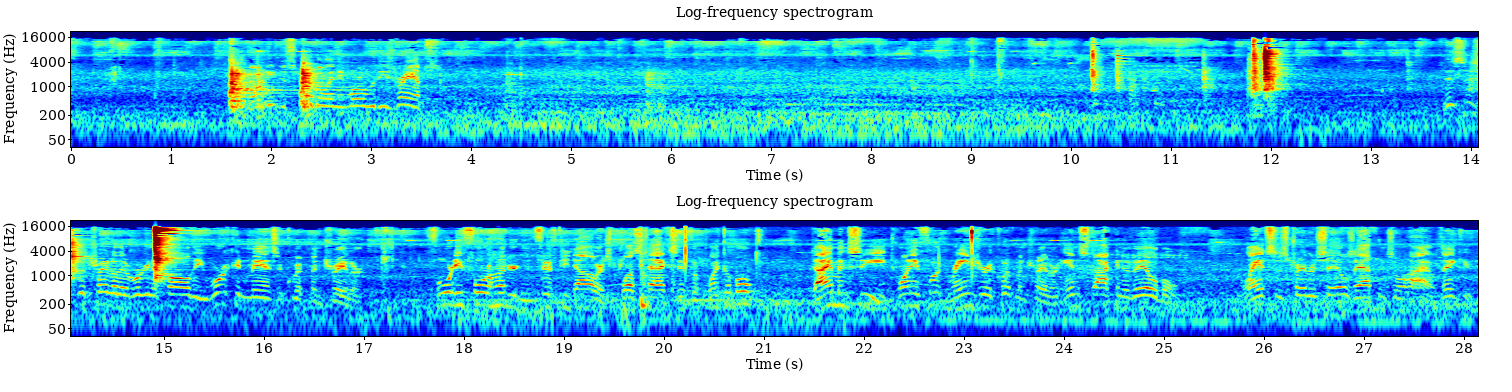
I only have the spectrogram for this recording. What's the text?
Don't need to struggle anymore with these ramps. This is the trailer that we're going to call the working man's equipment trailer. $4,450 plus tax if applicable. Diamond C 20 foot Ranger equipment trailer in stock and available. Lance's Trailer Sales, Athens, Ohio. Thank you.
